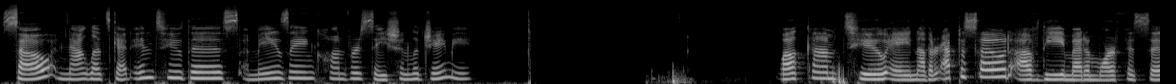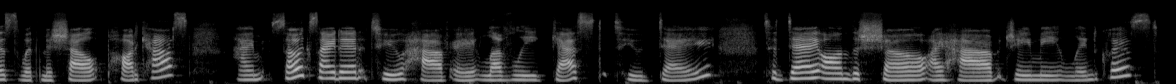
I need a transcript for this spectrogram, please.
So, now let's get into this amazing conversation with Jamie. Welcome to another episode of the Metamorphosis with Michelle podcast. I'm so excited to have a lovely guest today. Today on the show, I have Jamie Lindquist.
